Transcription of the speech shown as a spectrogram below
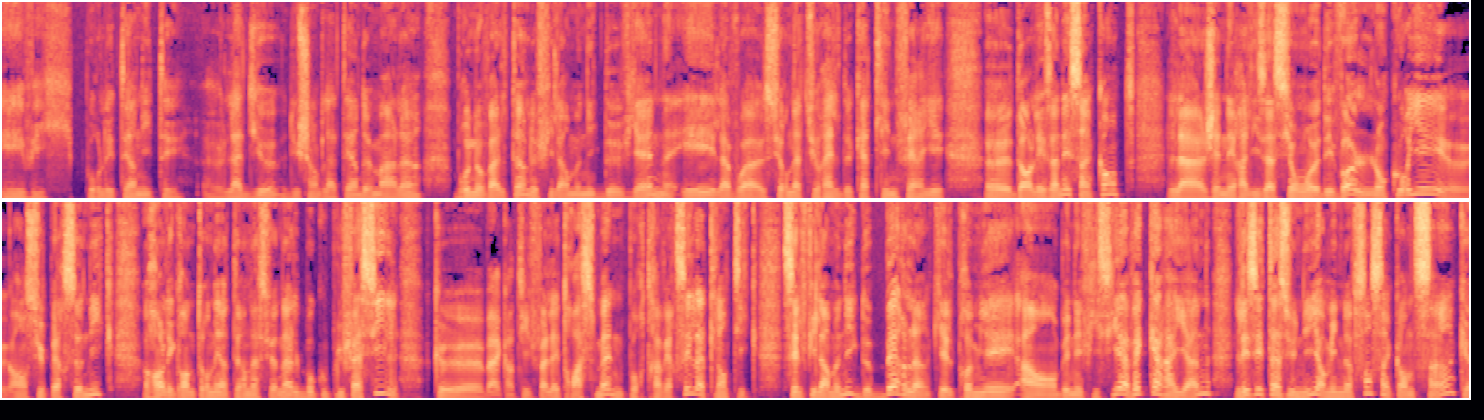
Ewig, pour l'éternité. Euh, l'adieu du chant de la terre de Mahler, Bruno Walter, le philharmonique de Vienne et la voix surnaturelle de Kathleen Ferrier. Euh, dans les années 50, la généralisation euh, des vols long courrier en supersonique rend les grandes tournées internationales beaucoup plus faciles que bah, quand il fallait trois semaines pour traverser l'Atlantique. C'est le philharmonique de Berlin qui est le premier à en bénéficier avec Karajan, les États-Unis en 1955,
